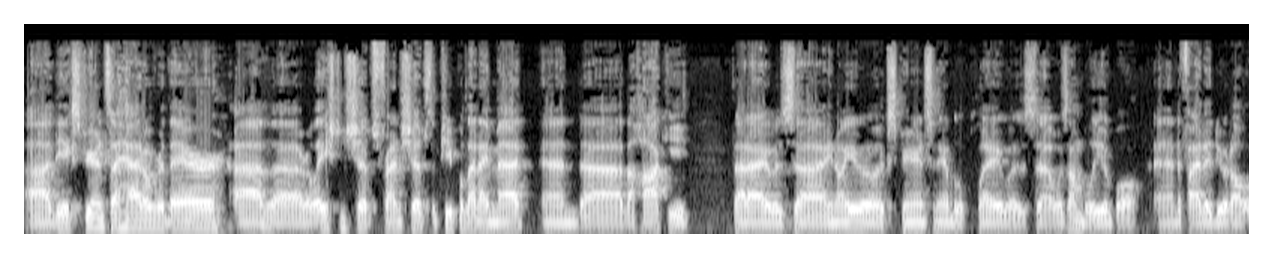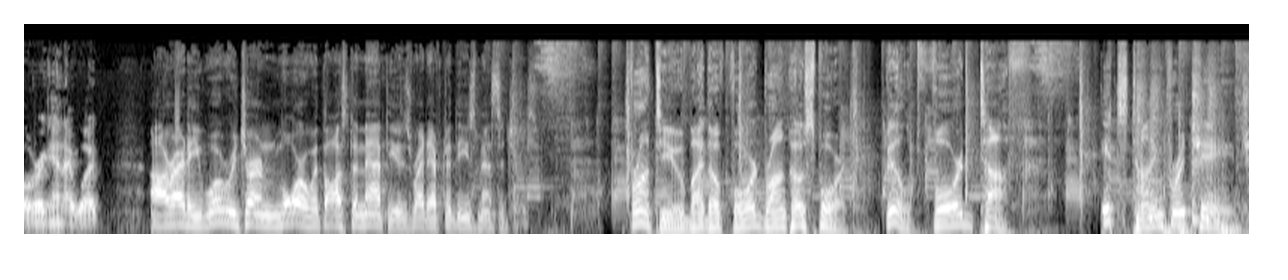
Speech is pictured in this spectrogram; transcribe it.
uh, the experience I had over there, uh, the relationships, friendships, the people that I met, and uh, the hockey that I was, uh, you know, able to experience and able to play was uh, was unbelievable. And if I had to do it all over again, I would. All righty, we'll return more with Auston Matthews right after these messages. Brought to you by the Ford Bronco Sport. built Ford tough. It's time for a change.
